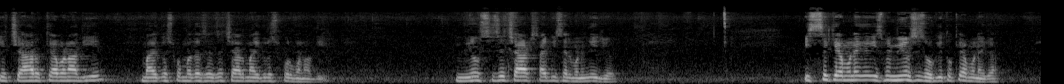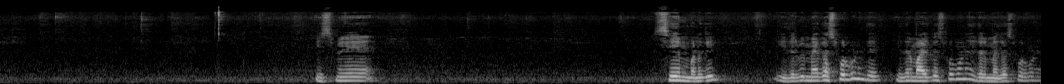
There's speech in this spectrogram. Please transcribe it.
ये चार क्या बना दिए? माइक्रोस्पोर मदर से चार माइक्रोस्पोर बना दिए। मियोसिस से चार टाइप की सेल बन गई जो। इससे क्या बनेगा? इसमें म्योसिस होगी तो क्या बनेगा? इसमें सेम बन गई। इधर भी मेगास्पोर बन गए, इधर माइक्रोस्पोर बने, इधर मेगास्पोर बने।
